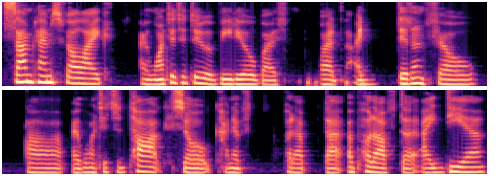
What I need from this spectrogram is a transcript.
sometimes feel like I wanted to do a video but but I didn't feel uh, I wanted to talk, so kind of put up that I put off the idea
